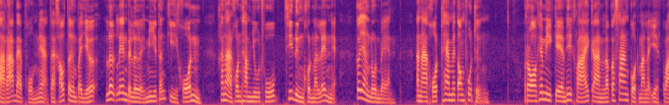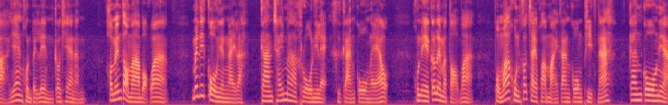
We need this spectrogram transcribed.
สาระแบบผมเนี่ย แต่เขาเติมไปเยอะเลิกเล่นไปเลย มีตั้งกี่คน ขนาดคนทำ YouTube ที่ดึงคนมาเล่นเนี่ย ก็ยังโดนแบนอนาคตแทบไม่ต้องพูดถึง รอแค่มีเกมที่คล้ายกัน แล้วก็สร้างกฎมาละเอียดกว่า แย่งคนไปเล่นก็แค่นั้นคอมเมนต์ต่อมาบอกว่า ไม่ได้โกงยังไงล่ะ การใช้มาโครนี่แหละ คือการโกงแล้ว คุณเอก็เลยมาตอบว่า ผมว่าคุณเข้าใจความหมายการโกงผิดนะ การโกงเนี่ย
